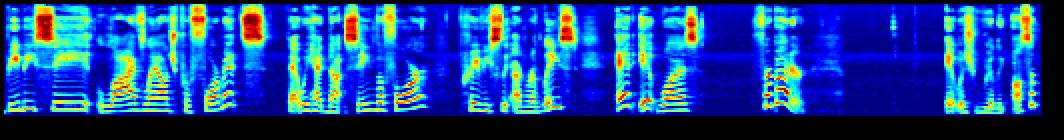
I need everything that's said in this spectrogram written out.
BBC Live Lounge performance that we had not seen before, previously unreleased, and it was for Butter. It was really awesome.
